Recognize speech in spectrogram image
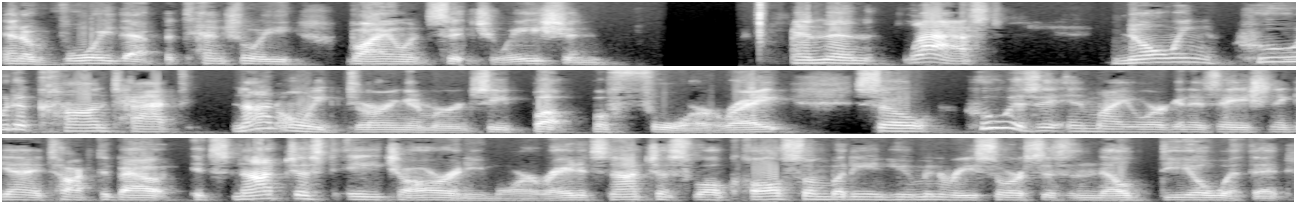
and avoid that potentially violent situation. And then last, knowing who to contact not only during an emergency, but before, right? So, who is it in my organization? Again, I talked about it's not just HR anymore, right? It's not just, well, call somebody in human resources and they'll deal with it.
